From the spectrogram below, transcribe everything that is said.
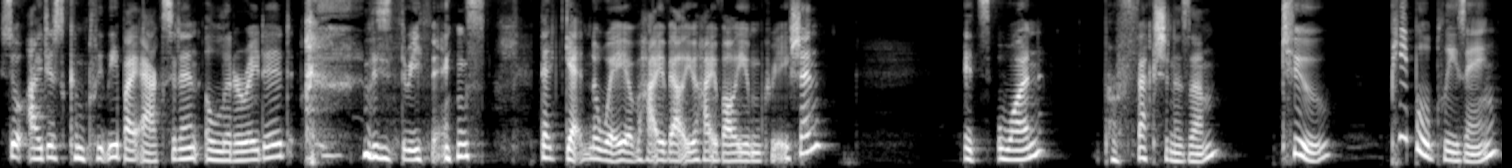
So I just completely by accident alliterated these three things that get in the way of high value, high volume creation. It's one, perfectionism, two, people pleasing,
